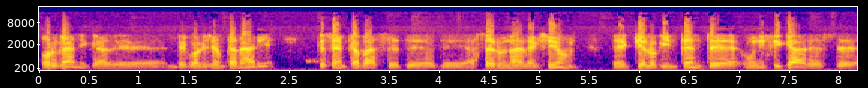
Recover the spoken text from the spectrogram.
orgánica de, de Coalición Canaria, que sean capaces de, de hacer una elección eh, que lo que intente unificar ese,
